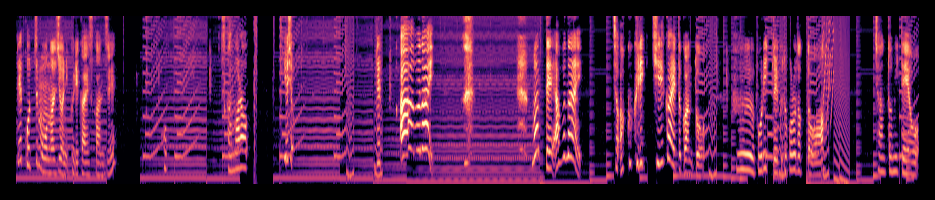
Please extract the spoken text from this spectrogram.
で、こっちも同じように繰り返す感じほっ。捕まろう。よいしょ。で、あー、危ない 待って、危ない。ちょ、あっこ切り、切り替えとかんと。ふう、ポリッと行くところだったわ。ちゃんと見てよ。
